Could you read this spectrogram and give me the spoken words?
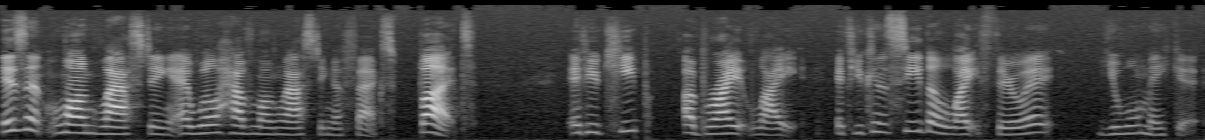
isn't long lasting, it will have long lasting effects. But if you keep a bright light, if you can see the light through it, you will make it.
